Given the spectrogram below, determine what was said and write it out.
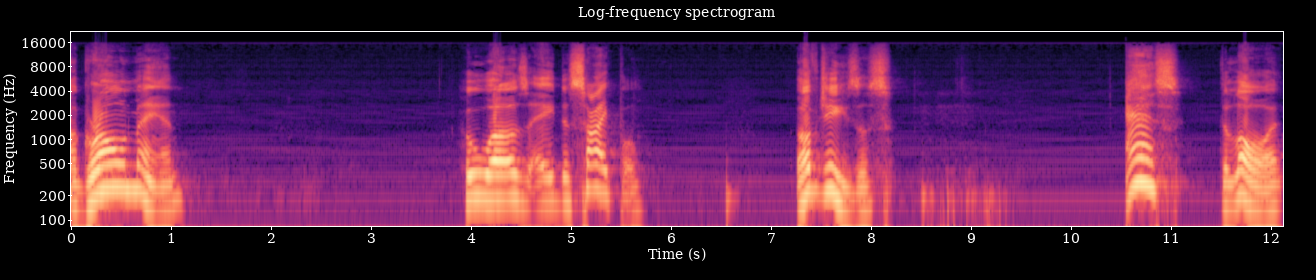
a grown man who was a disciple of Jesus asked the Lord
